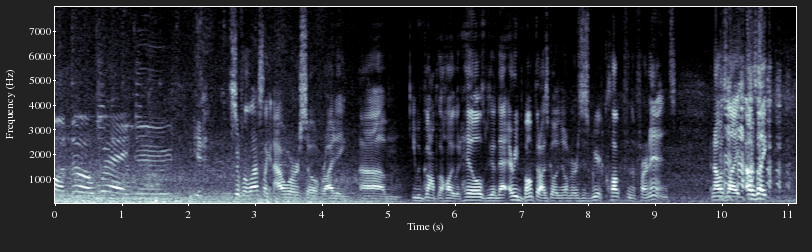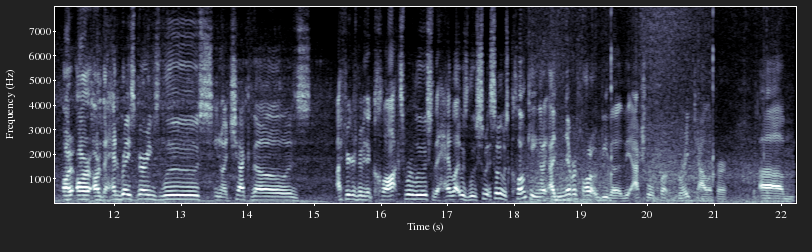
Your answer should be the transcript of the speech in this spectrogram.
Oh, no way, dude. Yeah. So for the last like hour or so of riding, um, we've gone up the Hollywood Hills. We've done that. Every bump that I was going over was this weird clunk from the front ends, and I was like, I was like, are, are, are the head race bearings loose? You know, I check those. I figured maybe the clocks were loose or the headlight was loose. Something, something was clunking. I, I, never thought it would be the, the actual front brake caliper. Um,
